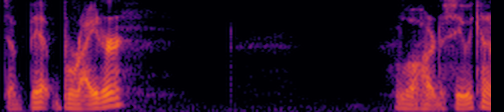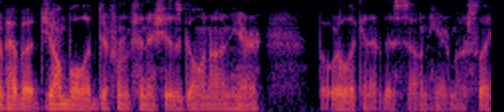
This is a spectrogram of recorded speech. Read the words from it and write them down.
It's a bit brighter. A little hard to see. We kind of have a jumble of different finishes going on here, but we're looking at this zone here mostly.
